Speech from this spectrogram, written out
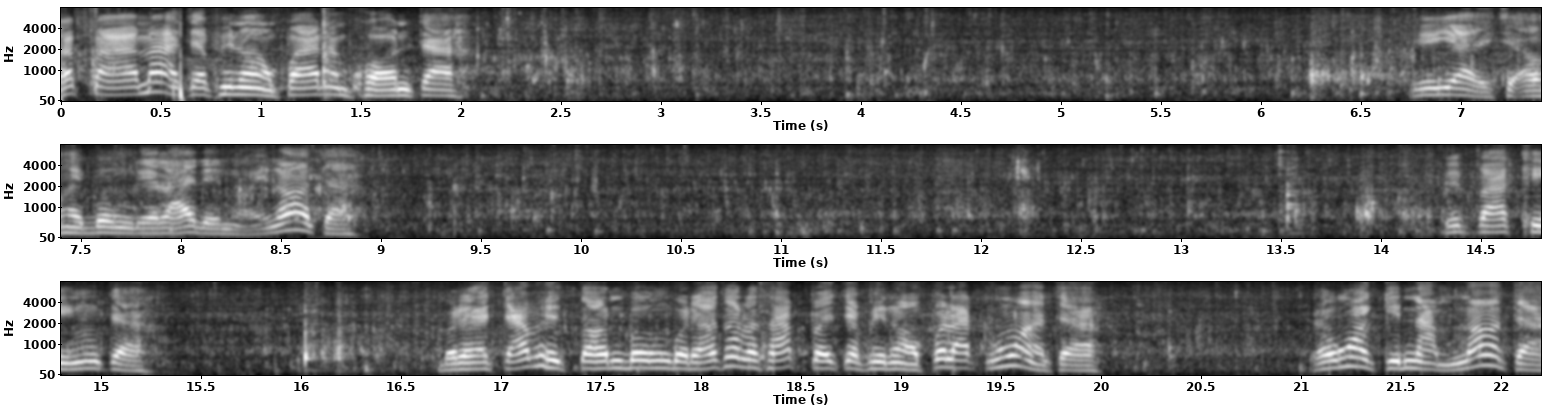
จับปลามาจ้ะพี่น้องปลาน้ำคอนจ้ะใหญ่ๆจะเอาให้เบิ่งได้หลายได้หน่อยเนาะจ้ะเป็นปลาเค็งจ้ะบริจับให้ตอนเบิ่งบริเอาโทรศัพท์ไปจะพี่น้องประหลัดหัวจ้ะแล้วหัวกินหนำเนาะจ้ะ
